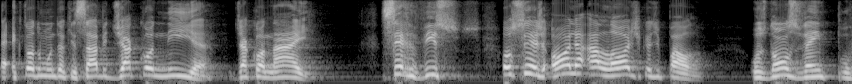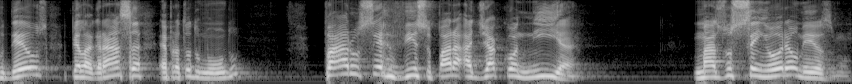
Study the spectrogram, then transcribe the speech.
é que todo mundo aqui sabe, diaconia, diaconai, serviços. Ou seja, olha a lógica de Paulo. Os dons vêm por Deus, pela graça, é para todo mundo, para o serviço, para a diaconia. Mas o Senhor é o mesmo.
